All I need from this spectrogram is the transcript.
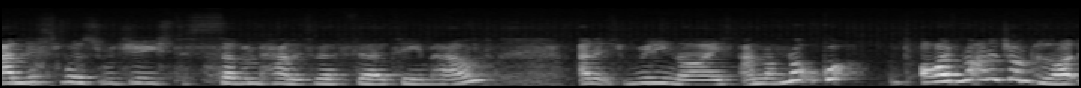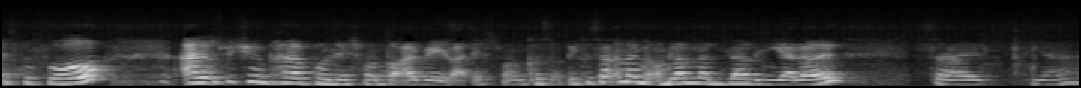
and this was reduced to seven pounds instead of thirteen pounds, and it's really nice. And I've not got I've not had a jumper like this before, and it was between purple and this one, but I really like this one because because at the moment I'm loving, loving yellow, so yeah,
